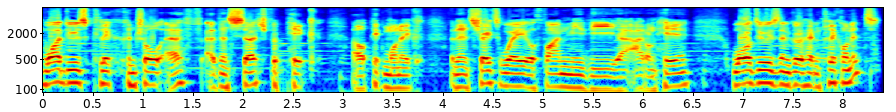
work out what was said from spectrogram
what I do is click Control F and then search for pick. I'll Picmonic and then straight away it'll find me the uh, add-on here. What I'll do is then go ahead and click on it.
